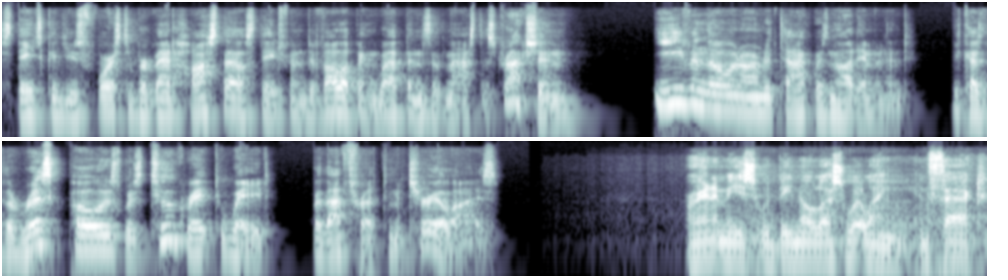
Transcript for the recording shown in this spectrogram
states could use force to prevent hostile states from developing weapons of mass destruction, even though an armed attack was not imminent, because the risk posed was too great to wait for that threat to materialize. Our enemies would be no less willing. In fact,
